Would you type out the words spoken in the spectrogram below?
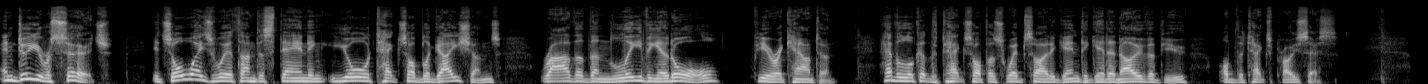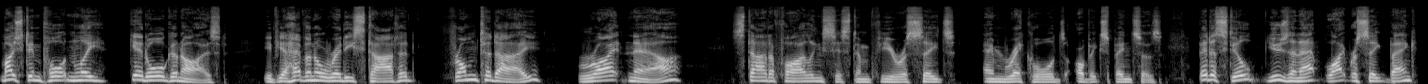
And do your research. It's always worth understanding your tax obligations rather than leaving it all for your accountant. Have a look at the tax office website again to get an overview of the tax process. Most importantly, get organised. If you haven't already started, from today, right now, start a filing system for your receipts and records of expenses. Better still, use an app like Receipt Bank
